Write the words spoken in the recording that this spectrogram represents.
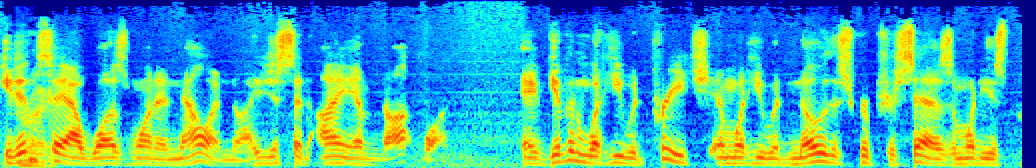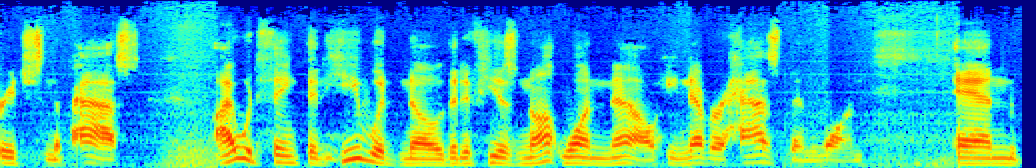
He didn't right. say I was one and now I'm not. He just said, I am not one. And given what he would preach and what he would know the scripture says and what he has preached in the past, I would think that he would know that if he is not one now, he never has been one. And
